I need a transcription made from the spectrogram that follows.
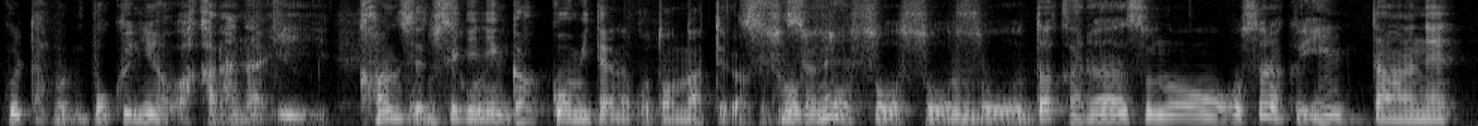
これ多分僕には分からない。間接的に学校みたいなことになってるわけですよね。そうそうそうそうそう、だからそのおそらくインターネッ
